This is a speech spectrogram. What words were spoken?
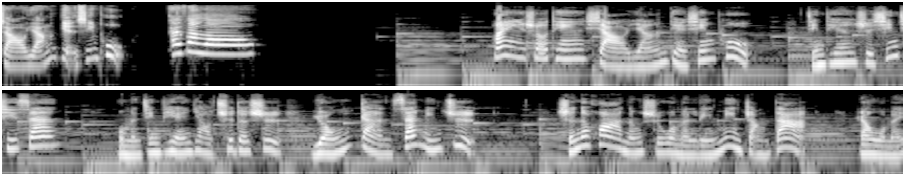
小羊点心铺开饭喽！欢迎收听小羊点心铺。今天是星期三，我们今天要吃的是勇敢三明治。神的话能使我们灵命长大，让我们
